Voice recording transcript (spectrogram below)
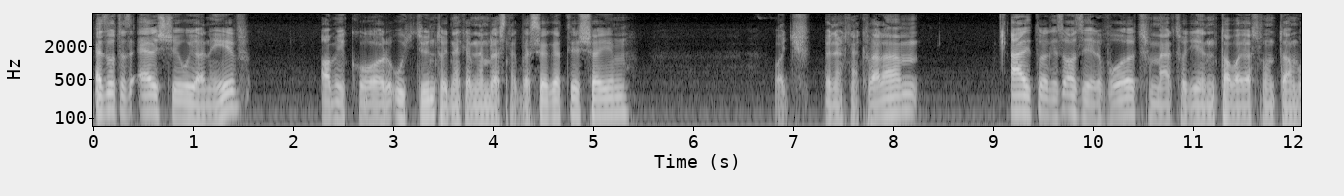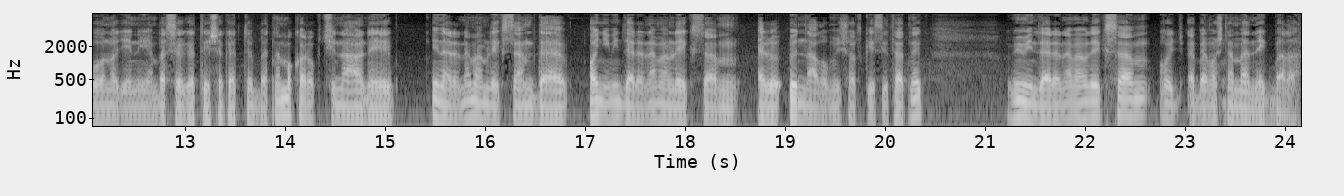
Ez volt az első olyan év, amikor úgy tűnt, hogy nekem nem lesznek beszélgetéseim, vagy önöknek velem. Állítólag ez azért volt, mert hogy én tavaly azt mondtam volna, hogy én ilyen beszélgetéseket többet nem akarok csinálni, én erre nem emlékszem, de annyi mindenre nem emlékszem, erről önálló műsort készíthetnék, mi mindenre nem emlékszem, hogy ebben most nem mennék bele.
